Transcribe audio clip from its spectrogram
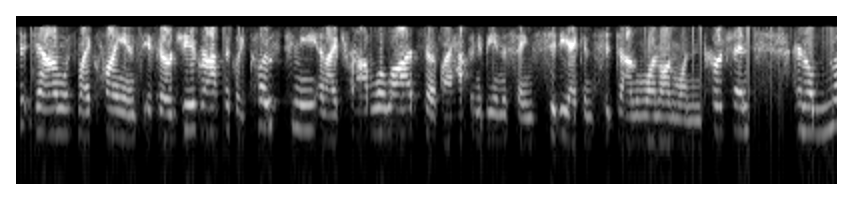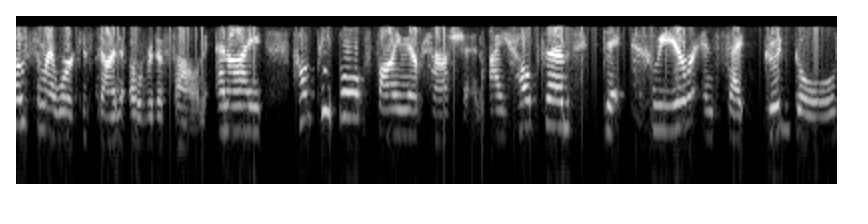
sit down with my clients if they're geographically close to me and I travel a lot. So if I happen to be in the same city, I can sit down one on one in person. And uh, most of my work is done over the phone. And I help people find their passion. I help them get clear and set good goals.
